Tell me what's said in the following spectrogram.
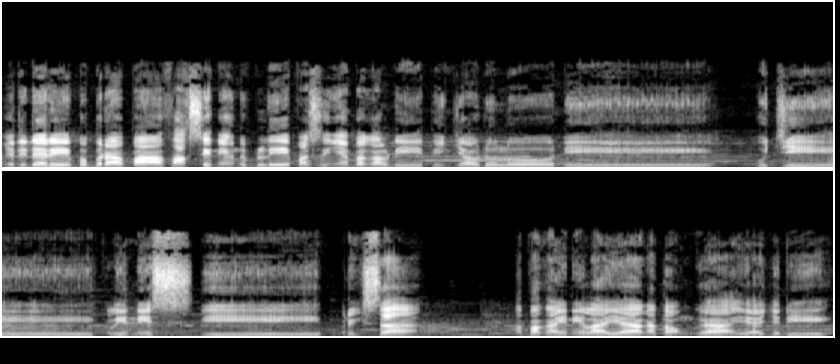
Jadi dari beberapa vaksin yang dibeli pastinya bakal ditinjau dulu, diuji klinis, diperiksa apakah ini layak atau enggak ya. Jadi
